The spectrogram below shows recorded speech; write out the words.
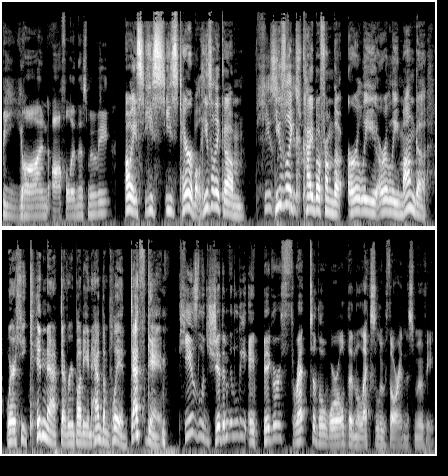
beyond awful in this movie. Oh, he's he's he's terrible. He's like um He's he's like Kaiba from the early early manga where he kidnapped everybody and had them play a death game. he is legitimately a bigger threat to the world than Lex Luthor in this movie.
